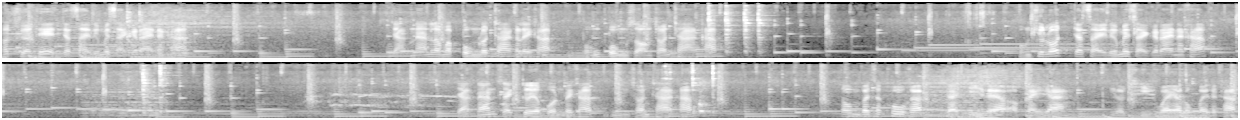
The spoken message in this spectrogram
มะเขือเทศจะใส่หรือไม่ใส่ก็ได้นะครับ จากนั้นเรามาปรุงรสชาติกันเลยครับผงปรุง 2 ช้อนชาครับผงชูรสจะใส่หรือไม่ใส่ก็ได้นะครับ จากนั้นใส่เกลือป่นไปครับ 1 ช้อนชาครับต้มไปสักครู่ครับได้ทีแล้วเอาไก่ย่างที่เราฉีกไว้เอาลงไปนะครับ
